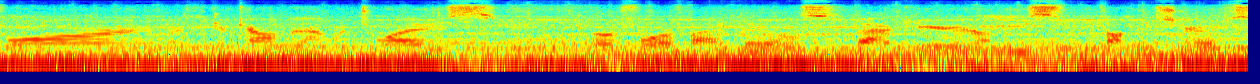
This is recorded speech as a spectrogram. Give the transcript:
four. I think I counted that one twice. About four or five bales back here on these fucking strips.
